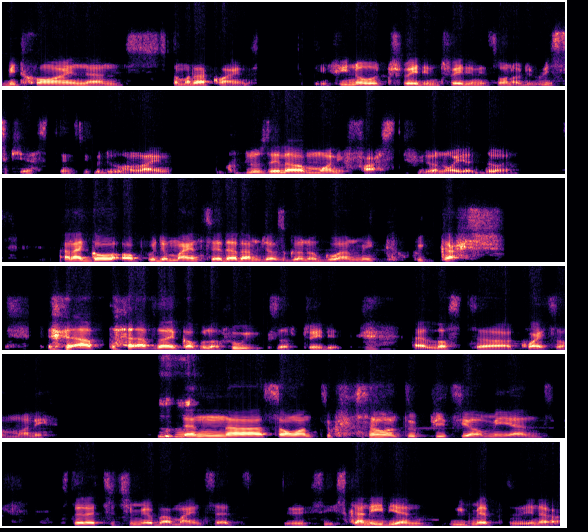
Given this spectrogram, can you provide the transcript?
Bitcoin, and some other coins. If you know trading, trading is one of the riskiest things you could do online. You could lose a lot of money fast if you don't know what you're doing. And I go up with the mindset that I'm just going to go and make quick cash. after, after a couple of weeks of trading, I lost uh, quite some money. Mm-hmm. Then uh, someone took someone took pity on me and started teaching me about mindset. He's Canadian. We met in a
